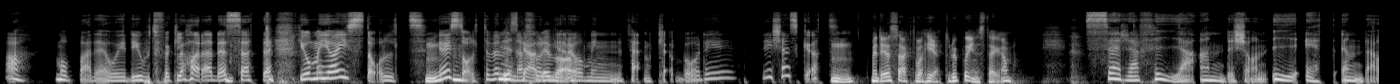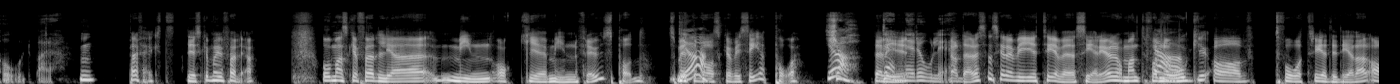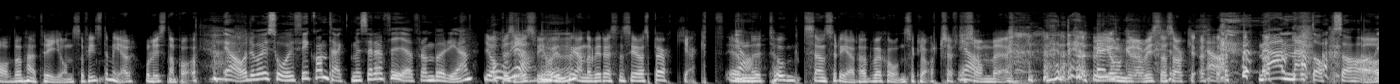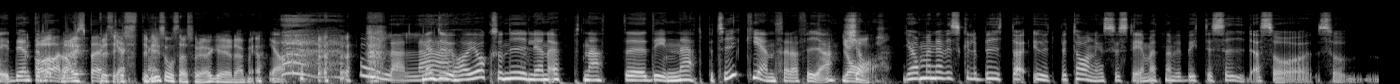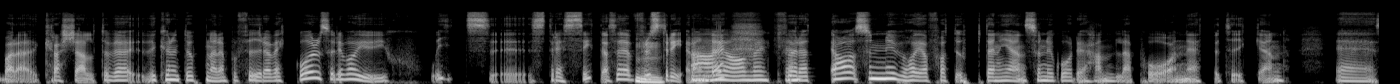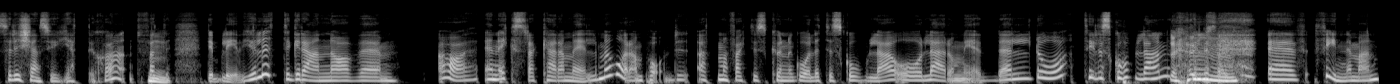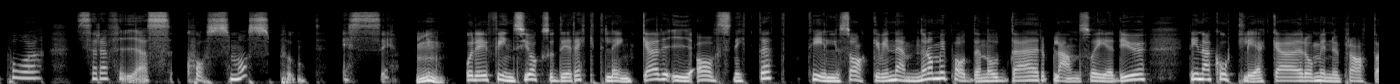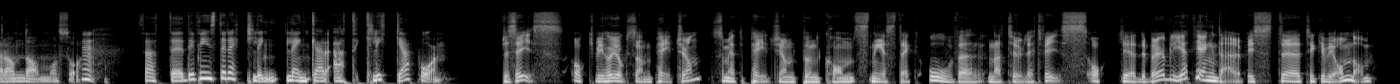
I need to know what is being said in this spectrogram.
ja, mobbade och idiotförklarade. Så att, eh, jo, men jag är stolt. Mm. Jag är stolt över Det mina följare och min fanklubb och det, det känns gött. Mm. Med det sagt, vad heter du på Instagram? Serafia Andersson i ett enda ord bara. Perfekt, det ska man ju följa. Och man ska följa min och eh, min frus podd, som heter Ja. Vad ska vi se på? Ja, där den vi- är rolig. Ja, där recenserar vi tv-serier. Om man inte får Ja. nog av två tredjedelar av den här trion, så finns det mer att lyssna på. Ja, och det var ju så vi fick kontakt med Serafia från början. Ja, Oh, precis. ja. Vi har ju ett program där vi recenserar spökjakt. En Ja. tungt censurerad version såklart, eftersom eh, vi ångrar vissa saker. Ja. Men annat också har vi. Det är inte Ja, bara nej, om spöken. Precis, det Nej. finns ocensurerade grejer där med. Ja. Oh. Men du har ju också nyligen öppnat din nätbutik igen, Serafia. Ja. Ja. ja, men när vi skulle byta ut betalningssystemet, när vi bytte sida, så, så bara kraschade allt. Och vi, vi kunde inte öppna den på fyra veckor, så det var ju skitstressigt, alltså frustrerande. Ja, ja, verkligen. För att, ja, så nu har jag fått upp den igen, så nu går det att handla på nätbutiken. Eh, så det känns ju jätteskönt, för Mm. att det, det blev ju lite grann av eh, ja, en extra karamell med våran podd. Att man faktiskt kunde gå lite skola och läromedel då till skolan. eh, finner man på serafiaskosmos.se. Mm. Och det finns ju också direktlänkar i avsnittet till saker vi nämner om i podden och däribland så är det ju dina kortlekar, om vi nu pratar om dem och så. Mm. Så att eh, det finns direktlänkar att klicka på. Precis, och vi har ju också en Patreon som heter patreon.com snedstreck over naturligtvis. Och eh, det börjar bli ett gäng där, visst eh, tycker vi om dem?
